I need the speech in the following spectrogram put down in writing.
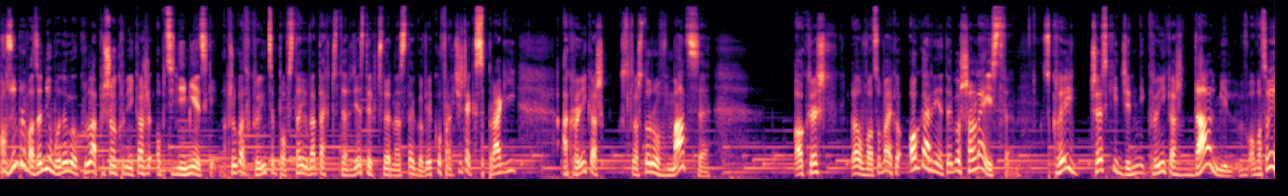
O złym prowadzeniu młodego króla piszą kronikarze opcji niemieckiej. Na przykład w kronice powstaju w latach 40. XIV wieku Franciszek z Pragi, a kronikarz z klasztoru w Matce określał Wacława jako ogarniętego szaleństwem. Z kolei czeski dziennik, kronikarz Dalmil o Wacławie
